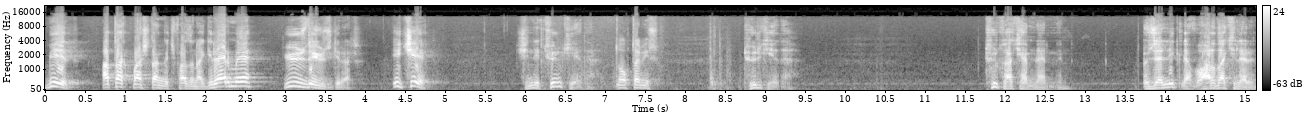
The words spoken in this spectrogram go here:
bir atak başlangıç fazına girer mi? Yüzde yüz girer. İki, şimdi Türkiye'de Nokta bir. Türkiye'de Türk hakemlerinin özellikle VAR'dakilerin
